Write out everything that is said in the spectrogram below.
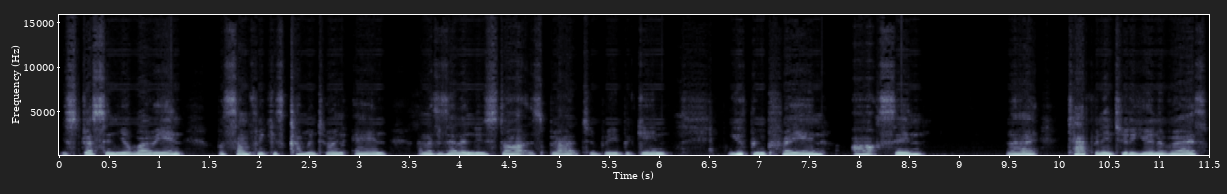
you're stressing, you're worrying, but something is coming to an end. And as I said, a new start is about to be begin. You've been praying, asking, right? Tapping into the universe.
